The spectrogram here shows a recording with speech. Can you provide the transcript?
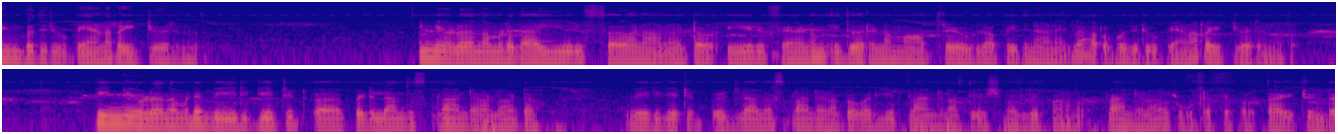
എൺപത് രൂപയാണ് റേറ്റ് വരുന്നത്. പിന്നെയുള്ളത് നമ്മുടെ ഇതാ ഈ ഒരു ഫേൺ ആണ് കേട്ടോ. ഈ ഒരു ഫേണും ഇതൊരെണ്ണം മാത്രമേ ഉള്ളൂ. അപ്പോൾ ഇതിനാണെങ്കിൽ അറുപത് രൂപയാണ് റേറ്റ് വരുന്നത്. പിന്നെയുള്ളത് നമ്മുടെ വേരിഗേറ്റഡ് പെഡിലാന്തസ് പ്ലാന്റ് ആണ് കേട്ടോ. വേരിഗേറ്റഡ് പെഡിലാന്തസ് പ്ലാന്റാണ്. അപ്പോൾ വലിയ പ്ലാന്റാണ് അത്യാവശ്യം വലിയ പ്ലാന്റാണ്. റൂട്ടൊക്കെ പുറത്തായിട്ടുണ്ട്.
